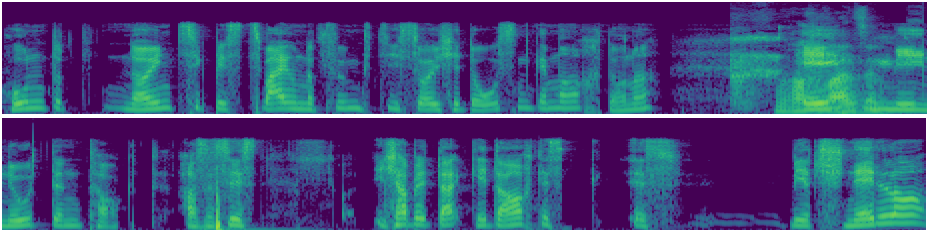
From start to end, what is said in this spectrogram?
190 bis 250 solche Dosen gemacht, oder? Ach, Im Wahnsinn. Minutentakt. Also es ist, ich habe gedacht, es, es wird schneller,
